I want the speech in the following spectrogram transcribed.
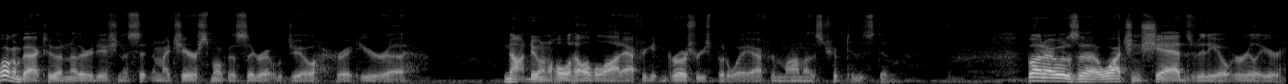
Welcome back to another edition of Sitting in My Chair Smoking a Cigarette with Joe, right here. Uh, not doing a whole hell of a lot after getting groceries put away after Mama's trip to the store. But I was uh, watching Shad's video earlier,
